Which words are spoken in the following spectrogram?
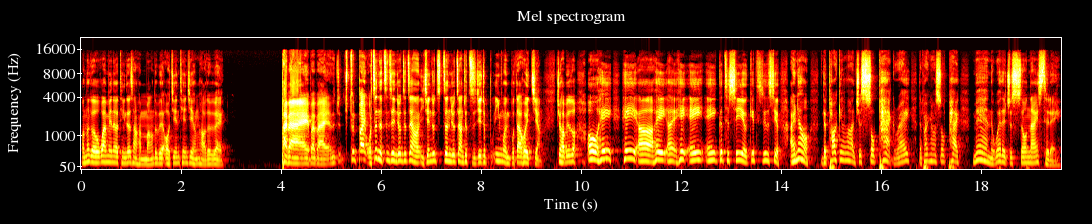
哦那个外面那个停车场很忙对不对？哦今天天气很好对不对？拜拜拜拜，就就拜，我真的之前就是这样，以前就真的就这样，就直接就英文不大会讲，就好比如说，哦嘿嘿啊嘿呃嘿 A A good to see you good to see you I know the parking lot just so packed right the parking lot so packed man the weather just so nice today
